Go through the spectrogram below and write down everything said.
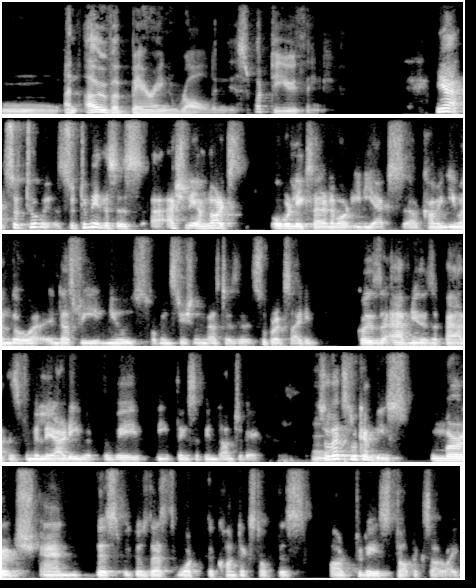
mm, an overbearing role in this. What do you think? Yeah, so to so to me, this is actually I'm not ex- overly excited about EDX uh, coming, even though uh, industry news from institutional investors is super exciting because there's an avenue, there's a path, there's familiarity with the way things have been done today. Mm. So hmm. let's look at these merge and this because that's what the context of this our today's topics are, right?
